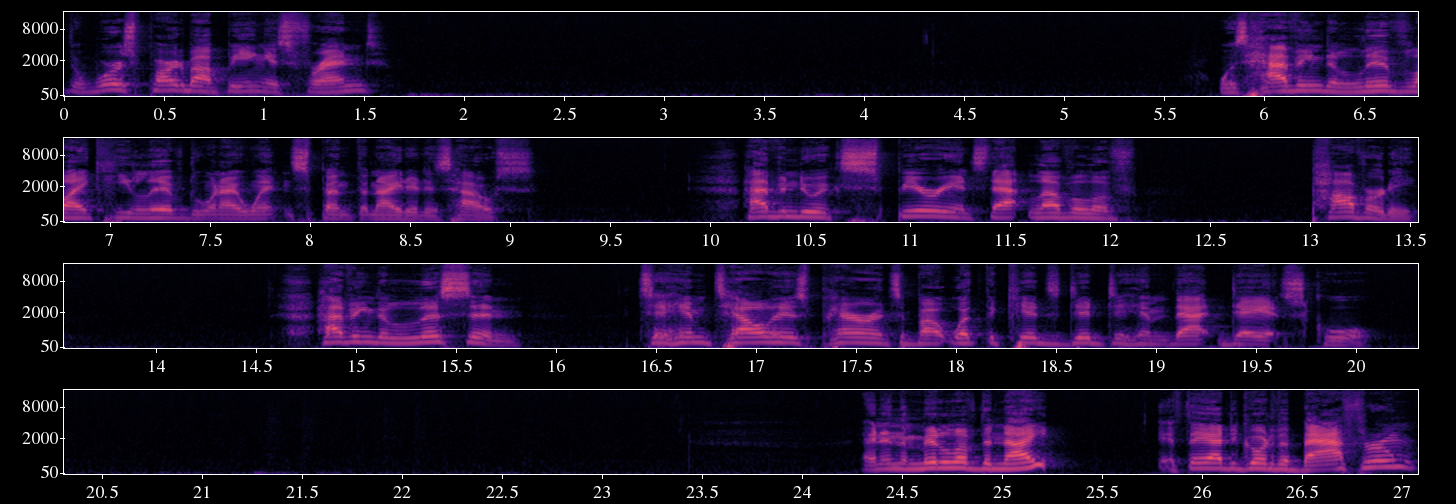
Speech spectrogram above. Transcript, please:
The worst part about being his friend was having to live like he lived when I went and spent the night at his house. Having to experience that level of poverty. Having to listen to him tell his parents about what the kids did to him that day at school. And in the middle of the night, if they had to go to the bathroom,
